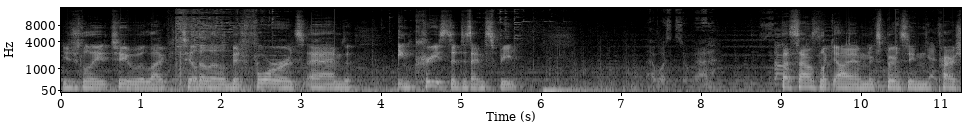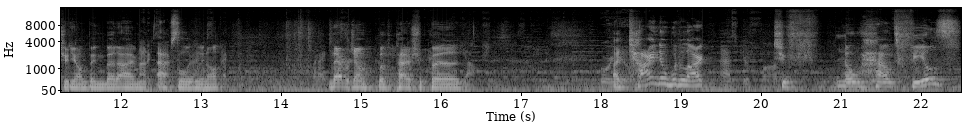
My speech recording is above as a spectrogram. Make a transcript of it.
usually to like tilt a little bit forwards and increase the descent speed. That wasn't so bad. That sounds like I am experiencing parachute jumping, but I'm absolutely not. Never jump with parachute, but I kind of would like to f- know how it feels,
